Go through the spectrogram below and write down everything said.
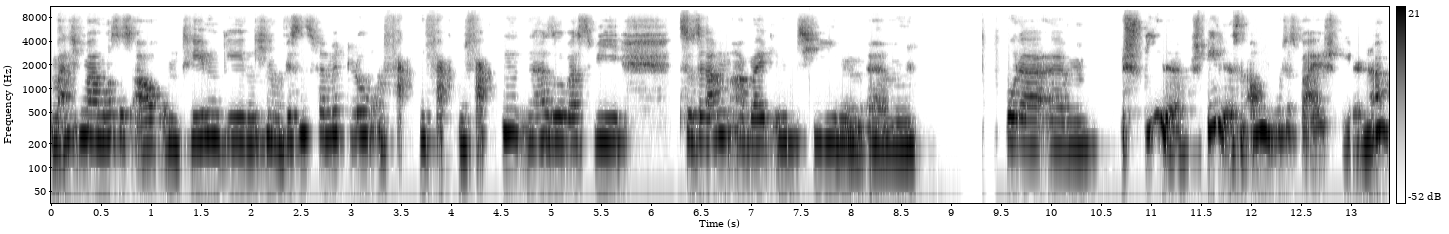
manchmal muss es auch um Themen gehen, nicht nur um Wissensvermittlung und Fakten, Fakten, Fakten, ne? sowas wie Zusammenarbeit im Team. Ähm, oder ähm, Spiele. Spiele ist auch ein gutes Beispiel. Ne?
